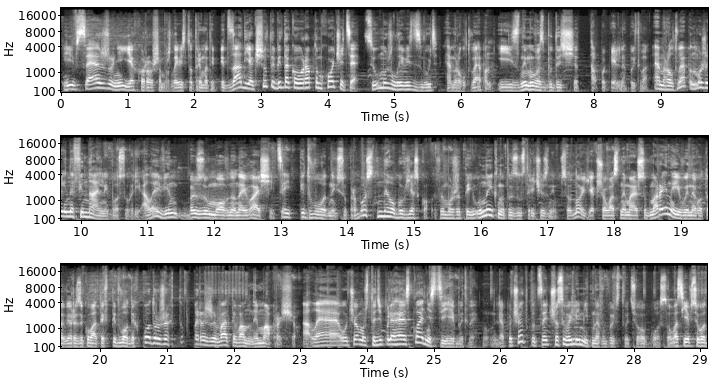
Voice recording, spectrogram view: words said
І все ж у ній є хороша можливість отримати підзад, якщо тобі такого раптом хочеться. Цю можливість звуть Emerald Weapon, і з ним у вас буде ще та пекельна битва. Emerald Weapon може і не фінальний бос у грі, але він безумовно найважчий. Цей підводний супербос не обов'язковий. Ви можете й уникнути зустрічі з ним. Все одно, якщо у вас немає субмарини і ви не готові ризикувати в підводних подорожах, то переживати вам нема про що. Але у чому ж тоді полягає складність цієї битви? Ну, для початку це часовий ліміт на вбивство цього боса. У вас є всього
